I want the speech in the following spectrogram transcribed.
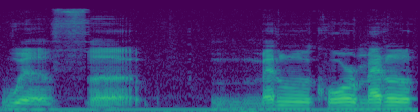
with uh, metal, core metal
